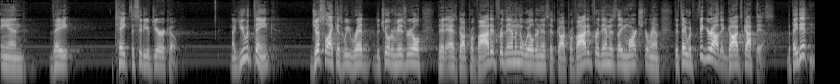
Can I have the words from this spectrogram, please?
and they take the city of Jericho. Now, you would think, just like as we read the children of Israel, that as God provided for them in the wilderness, as God provided for them as they marched around, that they would figure out that God's got this. But they didn't.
